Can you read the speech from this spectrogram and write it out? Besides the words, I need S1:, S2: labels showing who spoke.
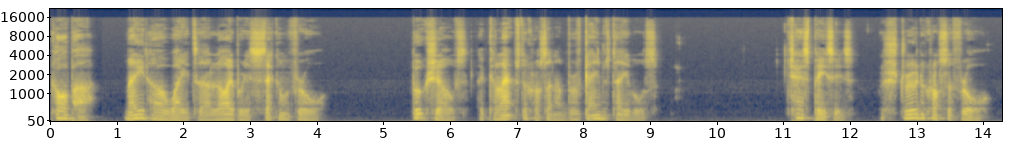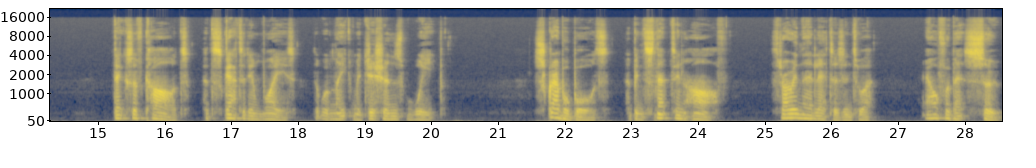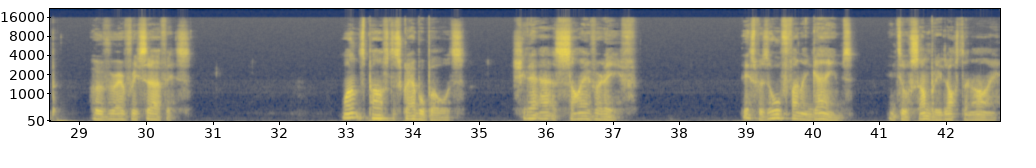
S1: Copper made her way to the library's second floor. Bookshelves had collapsed across a number of games tables. Chess pieces were strewn across the floor. Decks of cards had scattered in ways that would make magicians weep. Scrabble boards had been snapped in half, throwing their letters into a alphabet soup over every surface. Once past the Scrabble boards, she let out a sigh of relief. This was all fun and games until somebody lost an eye.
